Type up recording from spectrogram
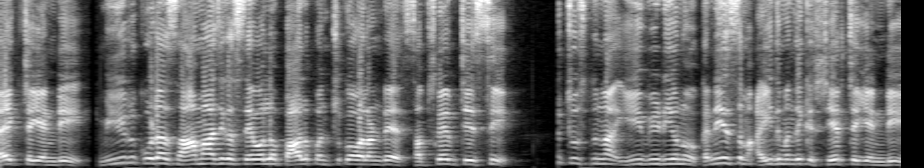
లైక్ చేయండి. మీరు కూడా సామాజిక సేవలో పాలు పంచుకోవాలంటే సబ్స్క్రైబ్ చేసి చూస్తున్న ఈ వీడియోను కనీసం ఐదు మందికి షేర్ చేయండి.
